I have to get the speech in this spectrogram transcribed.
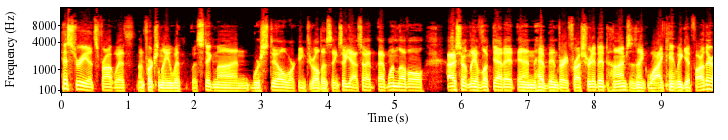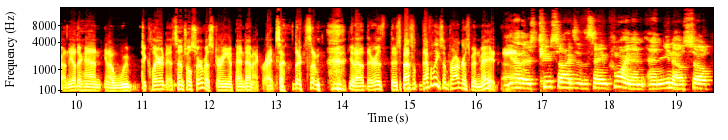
history. It's fraught with, unfortunately, with with stigma, and we're still working through all those things. So yeah, so at, at one level, I certainly have looked at it and have been very frustrated at times and think, why can't we get farther? On the other hand, you know, we declared essential service during a pandemic, right? So there's some, you know, there is there's special, definitely some progress been made. Uh, yeah, there's two sides of the same coin, and and you know, so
